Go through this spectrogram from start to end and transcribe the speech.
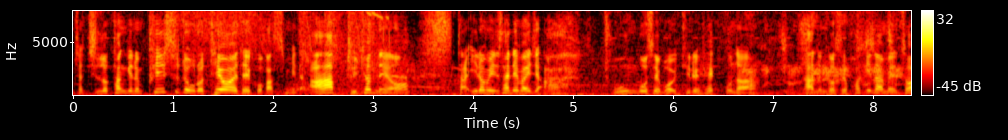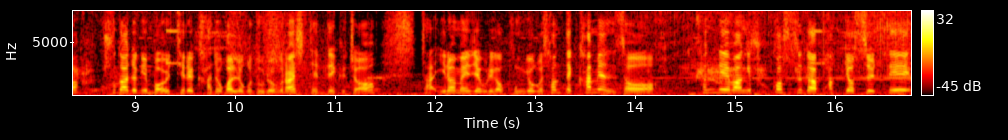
자한 개는 필수적으로 태워야 될 것 같습니다. 아 들켰네요. 자 이러면 사리바 이제 아 좋은 곳에 멀티를 했구나. 라는 것을 확인하면서 추가적인 멀티를 가져가려고 노력을 하실 텐데 그죠? 자 이러면 이제 우리가 공격을 선택하면서 상대방의 포커스가 바뀌었을 때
